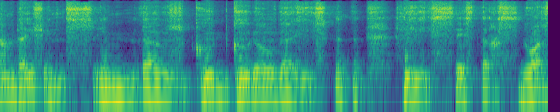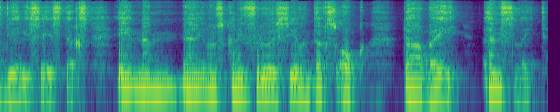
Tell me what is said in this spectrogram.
Foundations in those good, good old days, die 60s, dwars dier die 60s, en um, nou, ons kan die vroege 70s ook daarby insluit,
